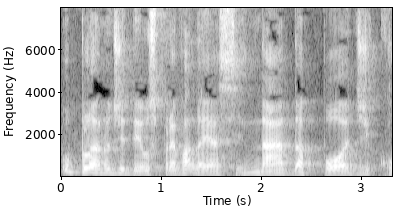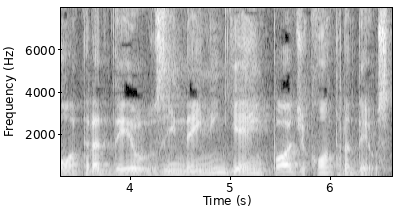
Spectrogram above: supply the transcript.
o plano de Deus prevalece. Nada pode contra Deus e nem ninguém pode contra Deus.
